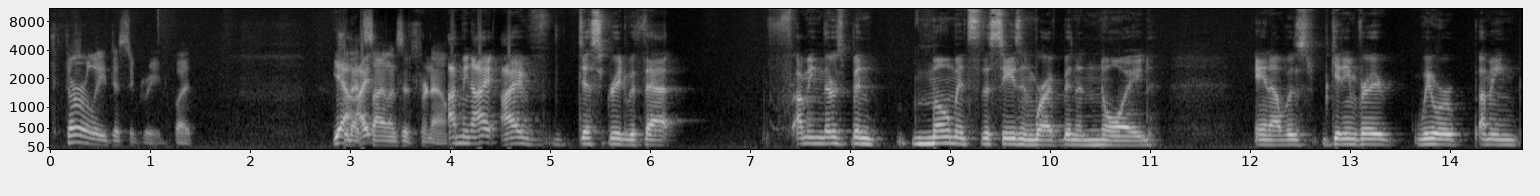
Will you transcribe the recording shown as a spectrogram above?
thoroughly disagreed, but yeah, so I silence it for now. I mean, I I've disagreed with that. I mean, there's been moments this season where I've been annoyed, and I was getting very. We were, I mean,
